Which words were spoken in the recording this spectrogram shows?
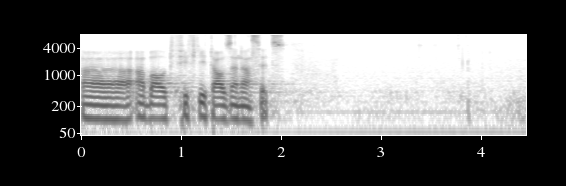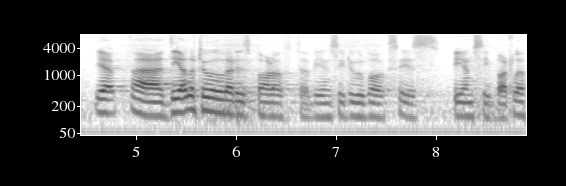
uh, about 50,000 assets. Yeah, uh, the other tool that is part of the BMC toolbox is BMC Butler.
